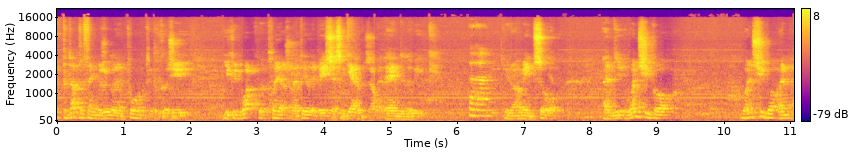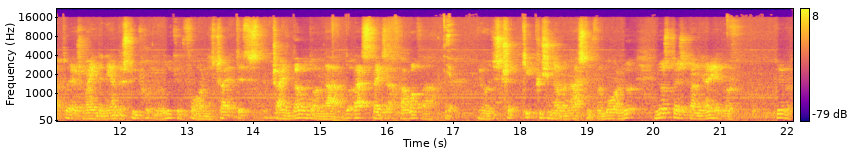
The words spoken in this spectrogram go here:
the productive thing was really important because you you could work with players on a daily basis and get a result at the end of the week. Uh-huh. You know what I mean? So, and once you got once you got into a player's mind and they understood what you were looking for and you tried to try and build on that, th- that's things that I love that. Yep. You know, just try, keep pushing them and asking for more. And, and those players at Man United were we were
